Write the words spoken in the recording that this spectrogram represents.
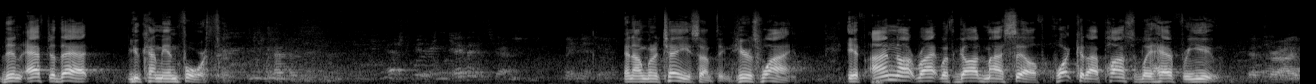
Then after that, you come in fourth. And I'm going to tell you something. Here's why. If I'm not right with God myself, what could I possibly have for you? That's right.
